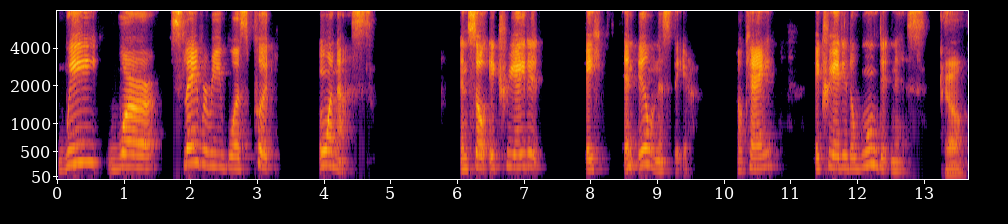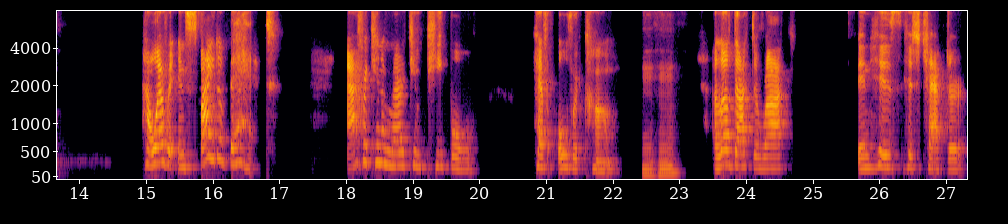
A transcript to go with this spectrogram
We were, slavery was put on us. And so it created a an illness there. Okay. It created a woundedness. Yeah. However, in spite of that, African American people have overcome Mm-hmm. I love Dr. Rock in his his chapter,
